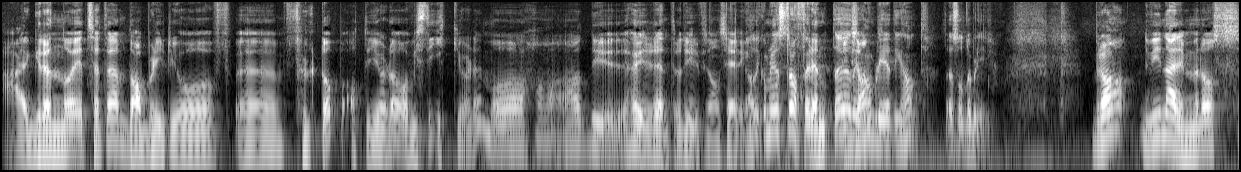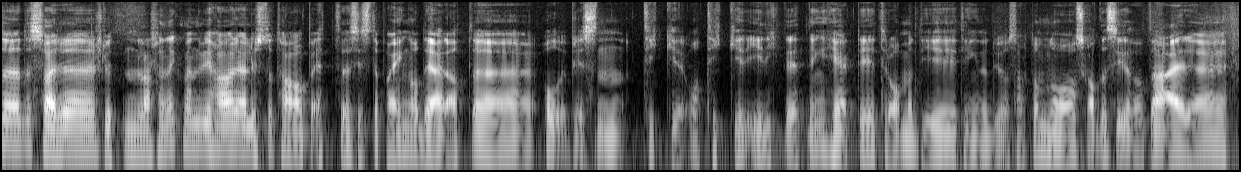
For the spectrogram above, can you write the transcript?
er grønne og etc., da blir det jo eh, fulgt opp at de gjør det. Og hvis de ikke gjør det, må ha, ha dyre, høyere renter og dyre finansiering. Ja, det kan bli en strafferente. Det kan bli et, ikke sant? Det er sånn det blir. Bra. Vi nærmer oss uh, dessverre slutten, Lars Henrik, men vi har, jeg har lyst til å ta opp et uh, siste poeng. Og det er at oljeprisen tikker og tikker i riktig retning, helt i tråd med de tingene du har sagt om. Nå skal det sies at det er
